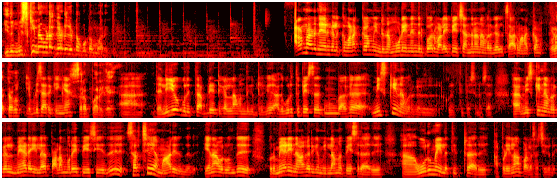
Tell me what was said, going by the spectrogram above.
இது மிஸ்கினை விட கேடுகட்ட கூட்டமாக இருக்குது அறம்நாடு நேயர்களுக்கு வணக்கம். இன்று நம்மோடு இணைந்திருப்பவர் வலைபே சந்திரன் அவர்கள். சார் வணக்கம். வணக்கம். எப்படி சார் இருக்கீங்க? சிறப்பாக இருக்கேன். இந்த லியோ குறித்த அப்டேட்டுகள்லாம் வந்துகிட்டு இருக்கு. அது குறித்து பேசுறதுக்கு முன்பாக மிஸ்கின் அவர்கள் குறித்து பேசணும் சார். மிஸ்கின் அவர்கள் மேடையில் பல முறை பேசியது சர்ச்சையாக மாறி இருந்தது. ஏன்னா அவர் வந்து ஒரு மேடை நாகரிகம் இல்லாமல் பேசுகிறாரு உரிமையில் திட்டுறாரு. அப்படிலாம் பல சர்ச்சைகள்.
